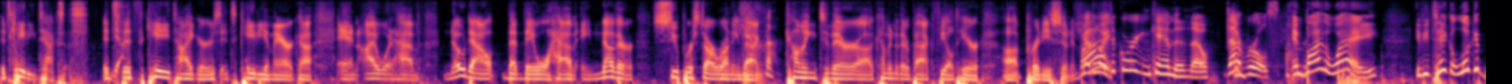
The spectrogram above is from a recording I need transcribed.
It's Katy, Texas. It's Yeah. it's the Katy Tigers. It's Katy America, and I would have no doubt that they will have another superstar running back coming to their uh, coming to their backfield here uh, pretty soon. And by the out way, to Corrigan Camden though. That rules. and by the way, if you take a look at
